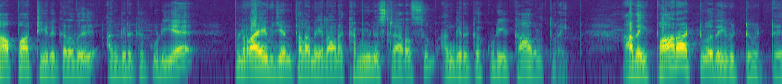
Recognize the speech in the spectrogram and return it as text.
காப்பாற்றி இருக்கிறது அங்கே இருக்கக்கூடிய பினராயி விஜயன் தலைமையிலான கம்யூனிஸ்ட் அரசும் அங்கே இருக்கக்கூடிய காவல்துறை. அதை பாராட்டுவதை விட்டுவிட்டு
